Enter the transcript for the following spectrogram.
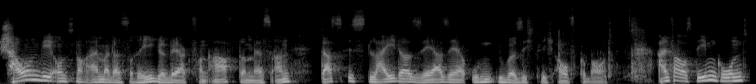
Schauen wir uns noch einmal das Regelwerk von Aftermath an. Das ist leider sehr, sehr unübersichtlich aufgebaut. Einfach aus dem Grund,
